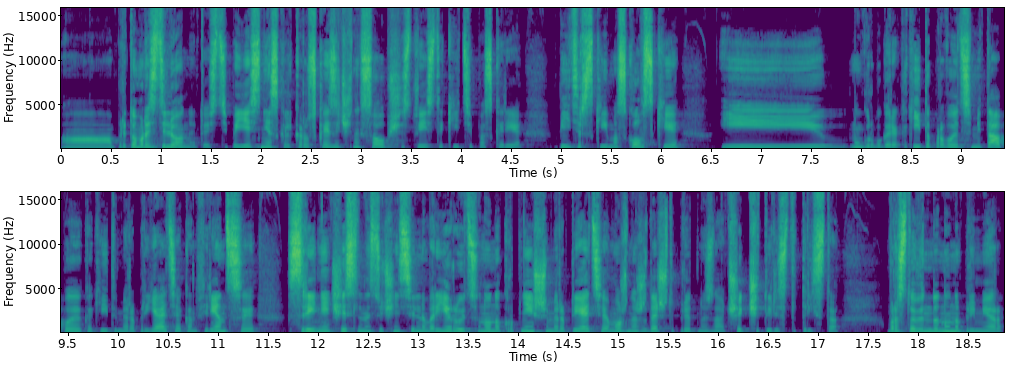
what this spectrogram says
а, притом разделенные. То есть, типа, есть несколько русскоязычных сообществ, есть такие, типа, скорее питерские, московские, и, ну, грубо говоря, какие-то проводятся метапы, какие-то мероприятия, конференции. Средняя численность очень сильно варьируется, но на крупнейшие мероприятия можно ожидать, что придет, ну, не знаю, человек 400-300. В Ростове-на-Дону, например,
